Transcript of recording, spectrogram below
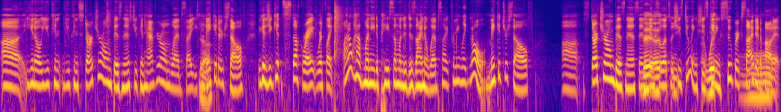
uh, you know you can you can start your own business you can have your own website you can Yeah. make it yourself because you get stuck right where it's like i don't have money to pay someone to design a website for me like no make it yourself uh, start your own business and, They- and so uh, that's what she's doing. She's wait- getting super excited about it.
